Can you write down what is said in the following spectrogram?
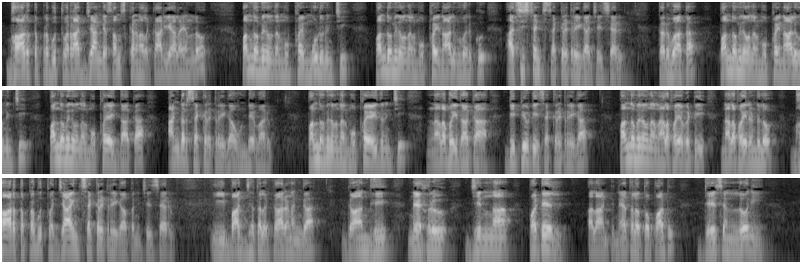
భారత ప్రభుత్వ రాజ్యాంగ సంస్కరణల కార్యాలయంలో పంతొమ్మిది వందల ముప్పై మూడు నుంచి పంతొమ్మిది వందల ముప్పై నాలుగు వరకు అసిస్టెంట్ సెక్రటరీగా చేశారు. తరువాత పంతొమ్మిది వందల ముప్పై నాలుగు నుంచి పంతొమ్మిది వందల ముప్పై ఐదు దాకా అండర్ సెక్రటరీగా ఉండేవారు. పంతొమ్మిది వందల ముప్పై ఐదు నుంచి నలభై దాకా డిప్యూటీ సెక్రటరీగా పంతొమ్మిది వందల నలభై ఒకటి నలభై రెండులో భారత ప్రభుత్వ జాయింట్ సెక్రటరీగా పనిచేశారు. ఈ బాధ్యతల కారణంగా గాంధీ నెహ్రూ జిన్నా పటేల్ అలాంటి నేతలతో పాటు దేశంలోని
